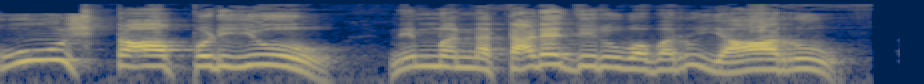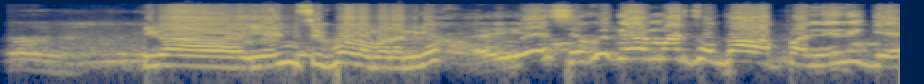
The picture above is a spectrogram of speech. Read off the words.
ಹೂ ಸ್ಟಾಪ್ಡ್ ಯು ನಿಮ್ಮನ್ನ ತಡೆದಿರುವವರು ಯಾರು? ಈಗ ಹೆಣ್ ಸಿಗ್ಬೋದಮ್ಮ ನನಗೆ? ಏ ಸಿಗುದೇನ್ ಮಾಡ್ತಿದ್ದಾವಪ್ಪ ನಿನಗೆ?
